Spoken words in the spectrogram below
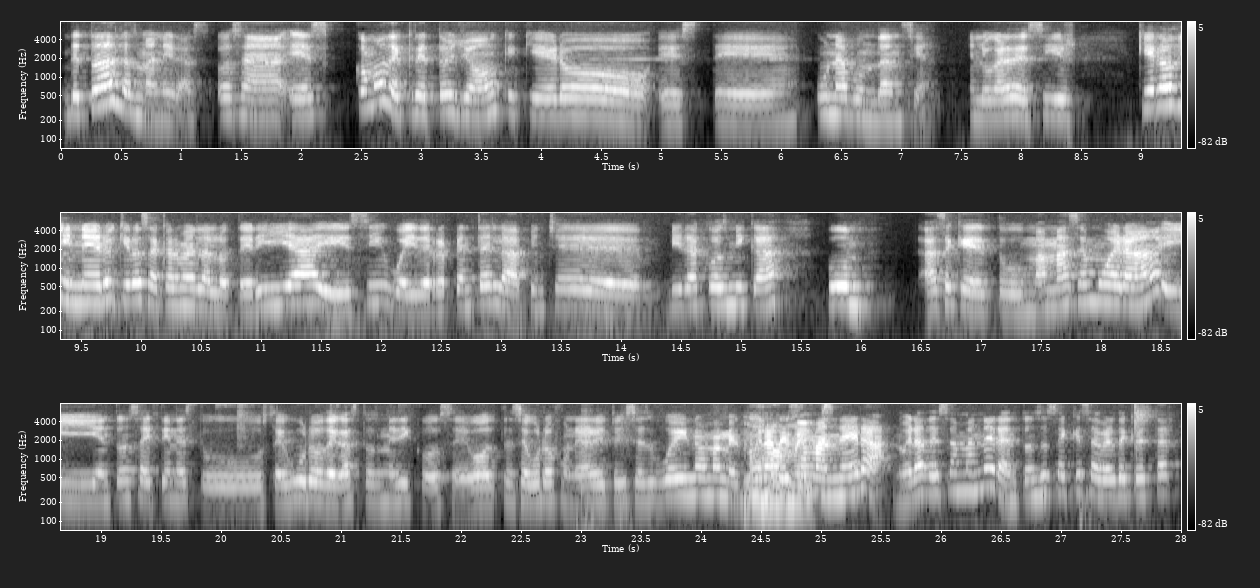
de todas las maneras. O sea, es ¿Cómo decreto yo que quiero este, una abundancia? En lugar de decir, quiero dinero y quiero sacarme la lotería y sí, güey, de repente la pinche vida cósmica, ¡pum!, hace que tu mamá se muera y entonces ahí tienes tu seguro de gastos médicos eh, o tu seguro funerario y tú dices, güey, no mames, no, era de esa manera, no era de esa manera, entonces hay que saber decretar,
